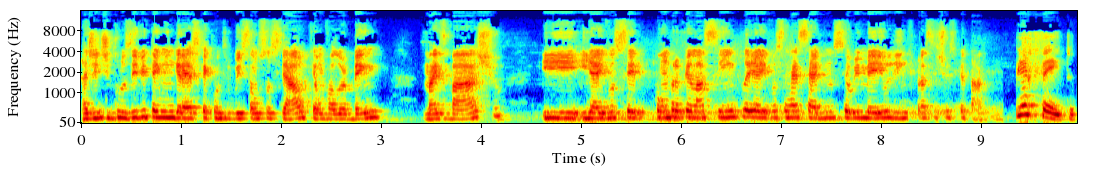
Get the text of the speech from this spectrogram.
A gente, inclusive, tem um ingresso que é contribuição social, que é um valor bem mais baixo. E, e, aí você compra pela Simpla e aí você recebe no seu e-mail o link para assistir o espetáculo. Perfeito.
